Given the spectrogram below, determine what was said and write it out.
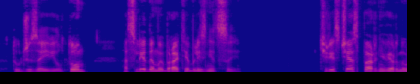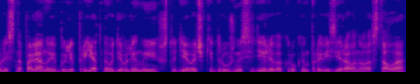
— тут же заявил Том, а следом и братья-близнецы. Через час парни вернулись на поляну и были приятно удивлены, что девочки дружно сидели вокруг импровизированного стола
